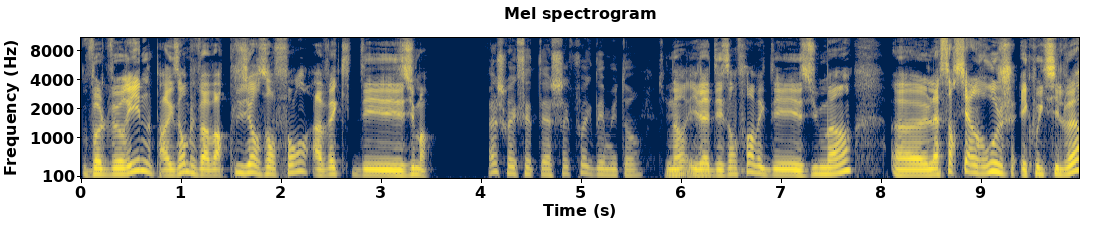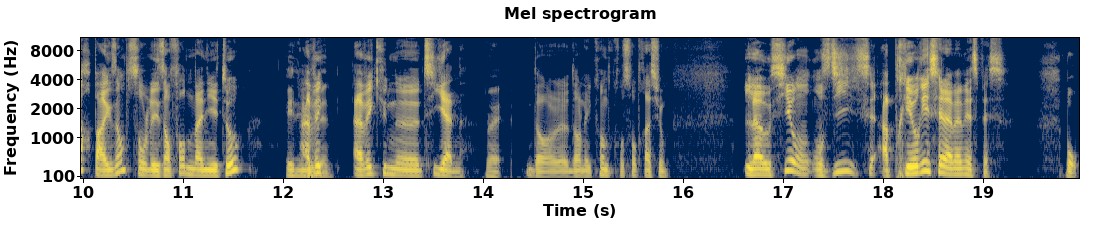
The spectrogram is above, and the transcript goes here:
Wolverine, par exemple, il va avoir plusieurs enfants avec des humains. Ah, je croyais que c'était à chaque fois avec des mutants. Non, il a des enfants avec des humains. Euh, la sorcière rouge et Quicksilver, par exemple, sont les enfants de Magneto Et avec, une euh, tzigane Ouais. dans, dans les camps de concentration. Là aussi, on, on se dit, a priori, c'est la même espèce. Bon,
